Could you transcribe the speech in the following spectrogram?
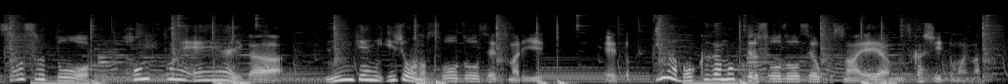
そうすると、本当に AI が人間以上の創造性、つまりえっ、ー、と、今僕が持ってる創造性を起こすのは AI は難しいと思います。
